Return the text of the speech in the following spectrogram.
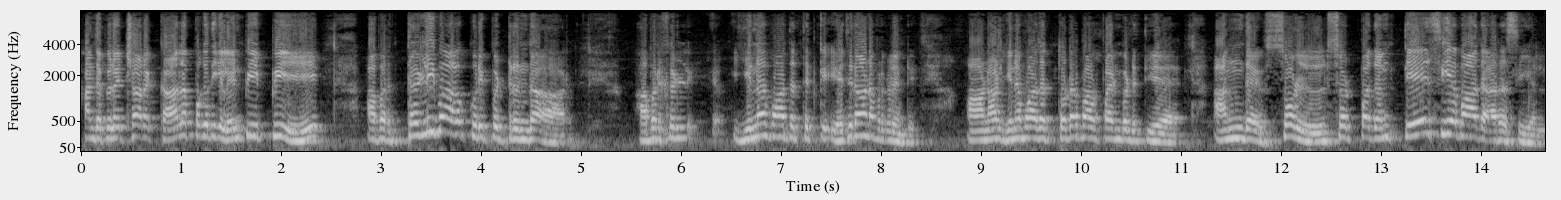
அந்த பிரச்சார காலப்பகுதியில் என்பிபி அவர் தெளிவாக குறிப்பிட்டிருந்தார். அவர்கள் இனவாதத்திற்கு எதிரானவர்கள் என்று. ஆனால் இனவாத தொடர்பாக பயன்படுத்திய அந்த சொல் சொற்பதம் தேசியவாத அரசியல்.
